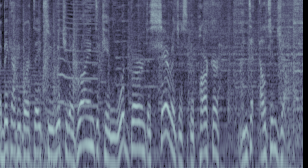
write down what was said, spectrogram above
A big happy birthday to Richard O'Brien, to Kim Woodburn, to Sarah Jessica Parker, and to Elton John.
